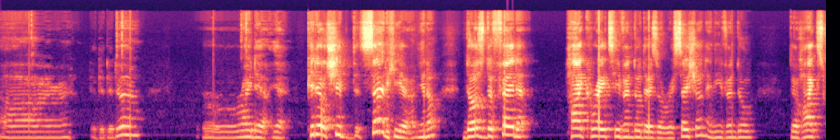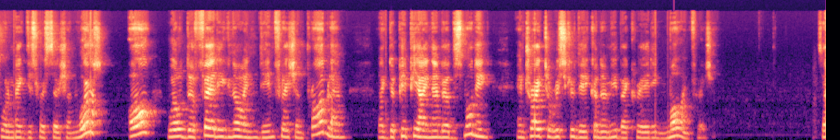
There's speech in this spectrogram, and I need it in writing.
Uh, right there, yeah. Peter Schiff said here, you know, does the Fed hike rates even though there's a recession and even though the hikes will make this recession worse? Or will the Fed ignore the inflation problem, like the PPI number this morning, and try to rescue the economy by creating more inflation? So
